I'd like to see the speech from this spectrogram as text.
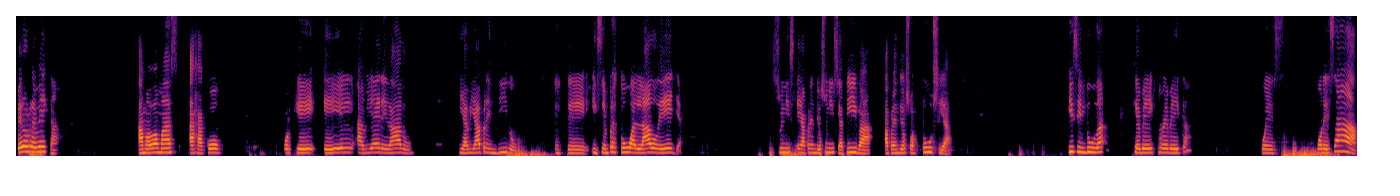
Pero Rebeca amaba más a Jacob porque él había heredado y había aprendido este, y siempre estuvo al lado de ella. Su, eh, aprendió su iniciativa, aprendió su astucia. Y sin duda que Rebeca, pues por esas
